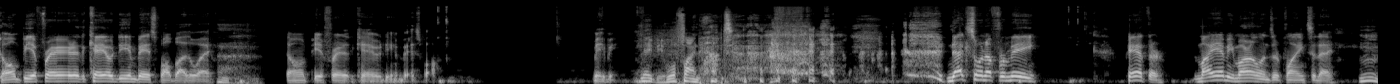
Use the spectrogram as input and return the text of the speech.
Don't be afraid of the KOD in baseball. By the way, don't be afraid of the KOD in baseball. Maybe. Maybe we'll find out. Next one up for me, Panther. The Miami Marlins are playing today. Hmm.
